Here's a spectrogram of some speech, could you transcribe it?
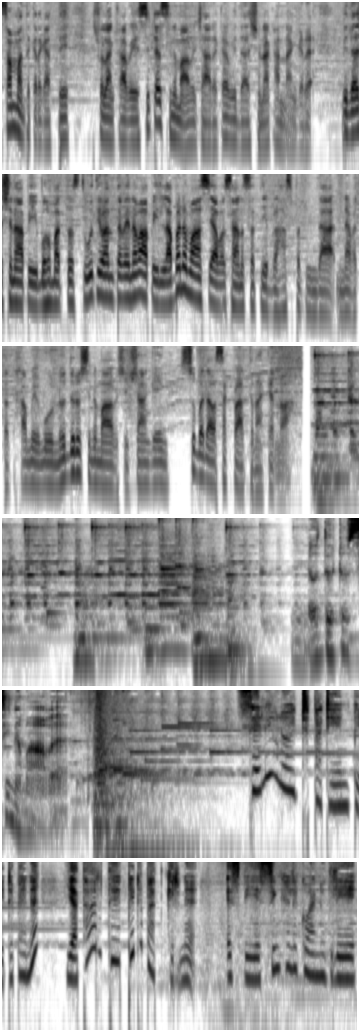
සම්බන්ධ කරගත්තේ ශ්‍ර ලංකාවේ සිට සිනමා විචාරක විදර්ශන කන්නංගර. විදර්ශන අපි බොහොමත්ව ස්තුතිවන්ත වෙනවා අපි ලබන මාසය අවසාන සතිය බ්‍රහස්පතින්දා නැවතත් හමුවමු නොදුරු සිනමා විශිෂාන්ගෙන් සුබ දවසක් ප්‍රාර්ථනා කරනවා. නොදුටු සිනමාව සෙලියලොයිඩ් පටයෙන් පිටපැන යථාර්ථය පිටපත් කරන SBS සිංහල ගුවන්නුදිලේ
